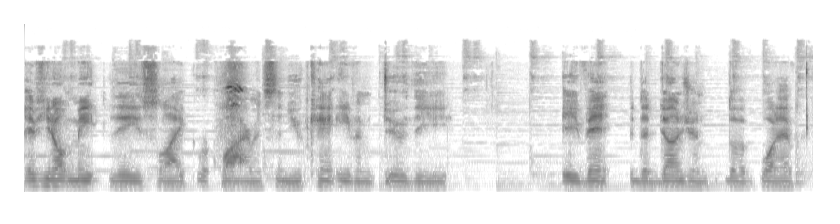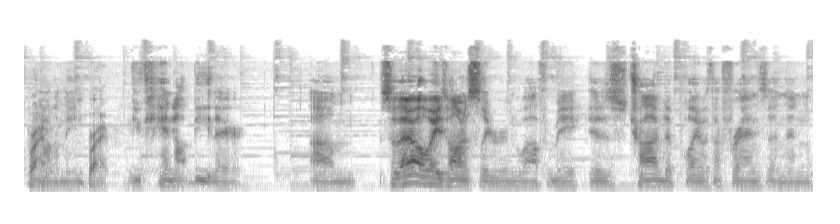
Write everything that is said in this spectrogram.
if you don't meet these like requirements, then you can't even do the event, the dungeon, the whatever. Right. You know what I mean? Right. you cannot be there. Um, so that always honestly ruined WoW for me is trying to play with our friends and then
